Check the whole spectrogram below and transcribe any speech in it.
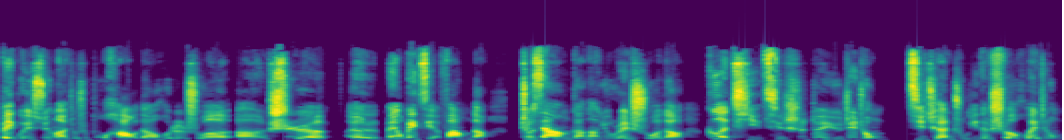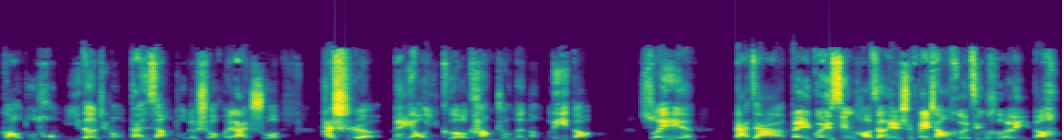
被规训了就是不好的，或者说呃是呃没有被解放的。就像刚刚优瑞说的，个体其实对于这种极权主义的社会、这种高度统一的这种单向度的社会来说，它是没有一个抗争的能力的。所以大家被规训好像也是非常合情合理的。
